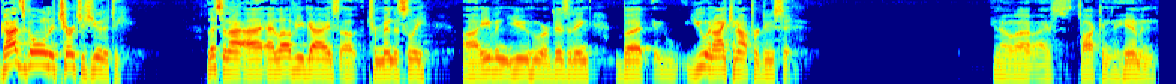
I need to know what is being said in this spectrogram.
God's goal in the church is unity. Listen, I, I, I love you guys uh, tremendously, uh, even you who are visiting, but you and I cannot produce it. You know, uh, I was talking to him, and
